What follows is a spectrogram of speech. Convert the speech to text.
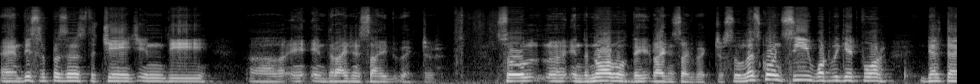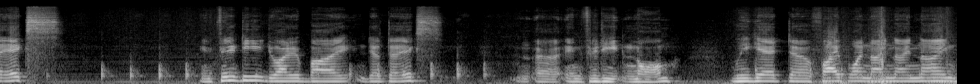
and this represents the change in the uh, in the right hand side vector. So uh, in the norm of the right hand side vector. So let's go and see what we get for delta x infinity divided by delta x uh, infinity norm we get uh, 5.999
